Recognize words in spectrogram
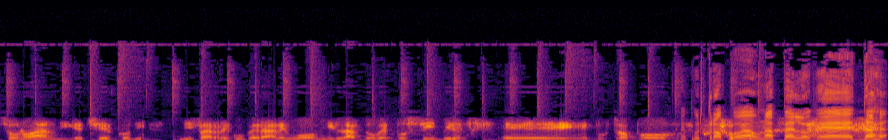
sono anni che cerco di di far recuperare uomini là dove è possibile e, e purtroppo, e purtroppo, purtroppo, è un appello che da,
